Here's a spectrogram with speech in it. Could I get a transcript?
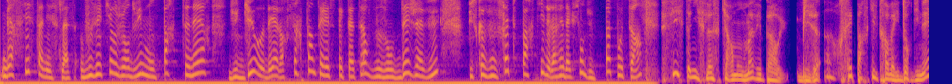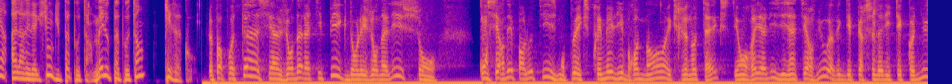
Merci Stanislas. Vous étiez aujourd'hui mon partenaire du duo D. Alors certains téléspectateurs vous ont déjà vu puisque vous faites partie de la rédaction du Papotin. Si Stanislas Carmon m'avait paru bizarre, c'est parce qu'il travaille d'ordinaire à la rédaction du Papotin. Mais le Papotin, Kézako. Le Papotin, c'est un journal atypique dont les journalistes sont concernés par l'autisme. On peut exprimer librement, écrire nos textes et on réalise des interviews avec des personnalités connues.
